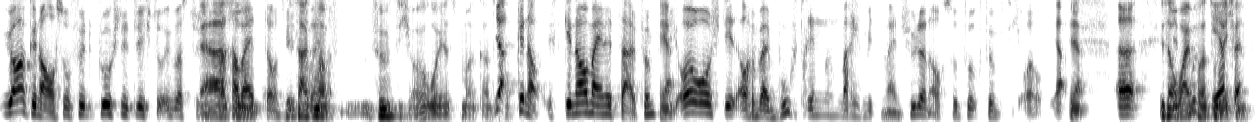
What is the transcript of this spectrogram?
Ja, genau, so für durchschnittlich so irgendwas zwischen ja, Facharbeiter so, und Hilfsarbeiter. Sag mal 50 Euro jetzt mal ganz Ja, kurz. genau, ist genau meine Zahl. 50 ja. Euro steht auch in meinem Buch drin, mache ich mit meinen Schülern auch so durch 50 Euro. Ja. ja. Äh, ist auch einfacher zu rechnen.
